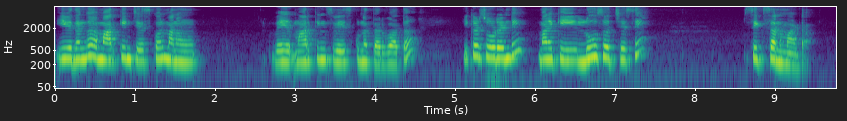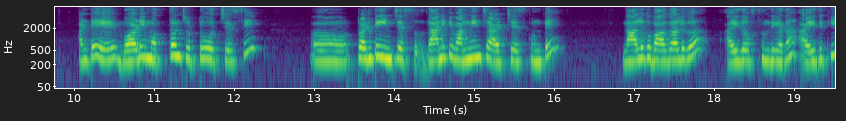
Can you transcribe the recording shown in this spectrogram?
ఈ విధంగా మార్కింగ్ చేసుకొని మనం వే మార్కింగ్స్ వేసుకున్న తర్వాత ఇక్కడ చూడండి మనకి లూజ్ వచ్చేసి సిక్స్ అనమాట అంటే బాడీ మొత్తం చుట్టూ వచ్చేసి ట్వంటీ ఇంచెస్. దానికి వన్ ఇంచ్ యాడ్ చేసుకుంటే నాలుగు భాగాలుగా ఐదు వస్తుంది కదా ఐదుకి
